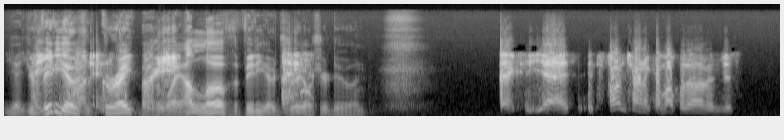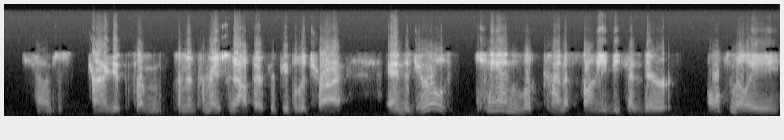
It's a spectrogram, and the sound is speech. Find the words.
Yeah, your videos are great, by the way. I love the video drills you're doing. Thanks. Yeah, it's, it's fun trying to come up with them and just, you know, just trying to get some, some information out there for people to try. And the drills can look kind of funny because they're ultimately,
